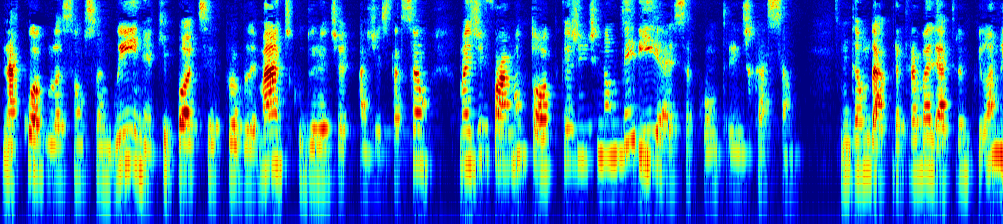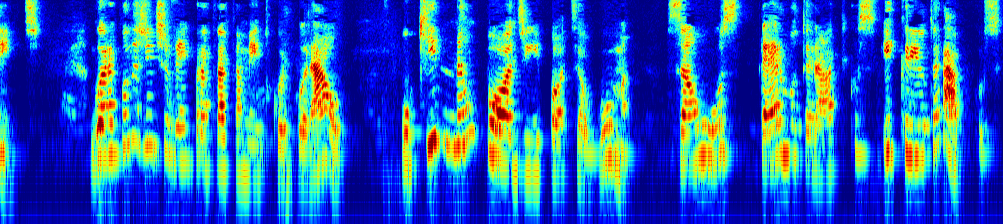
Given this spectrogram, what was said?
na coagulação sanguínea, que pode ser problemático durante a gestação, mas de forma tópica a gente não teria essa contraindicação. Então dá para trabalhar tranquilamente. Agora, quando a gente vem para tratamento corporal, o que não pode, em hipótese alguma, são os termoterápicos e crioterápicos.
